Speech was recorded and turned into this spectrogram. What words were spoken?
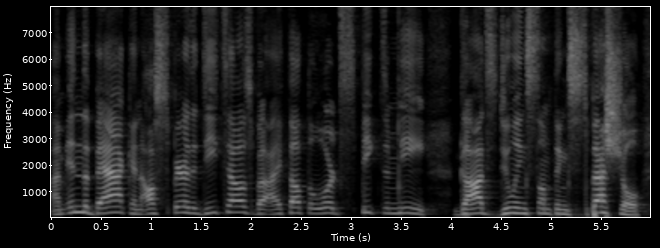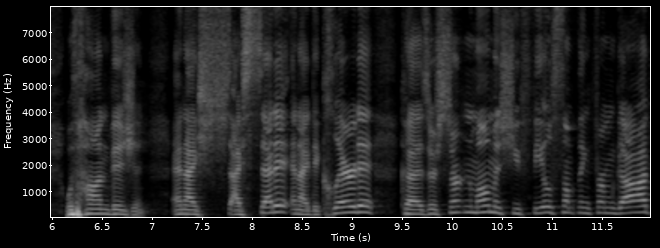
I'm in the back, and I'll spare the details, but I felt the Lord speak to me. God's doing something special with Han Vision. And I, I said it and I declared it because there's certain moments you feel something from God,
